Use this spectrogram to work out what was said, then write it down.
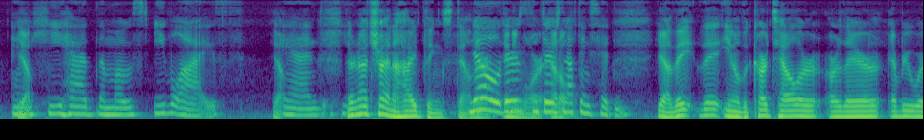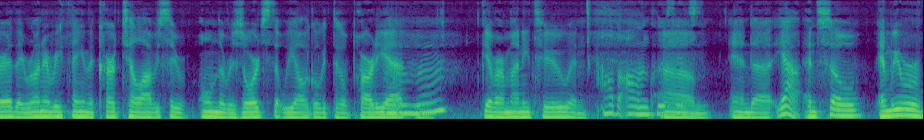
and Yep. he had the most evil eyes. Yep. And he, They're not trying to hide things down No, there there's there's all. nothing's hidden. Yeah, they, they you know the cartel are, are there everywhere. They run everything. The cartel obviously own the resorts that we all go get to go party at and give our money to, and All the all inclusives. um, and uh, yeah, and so and we were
